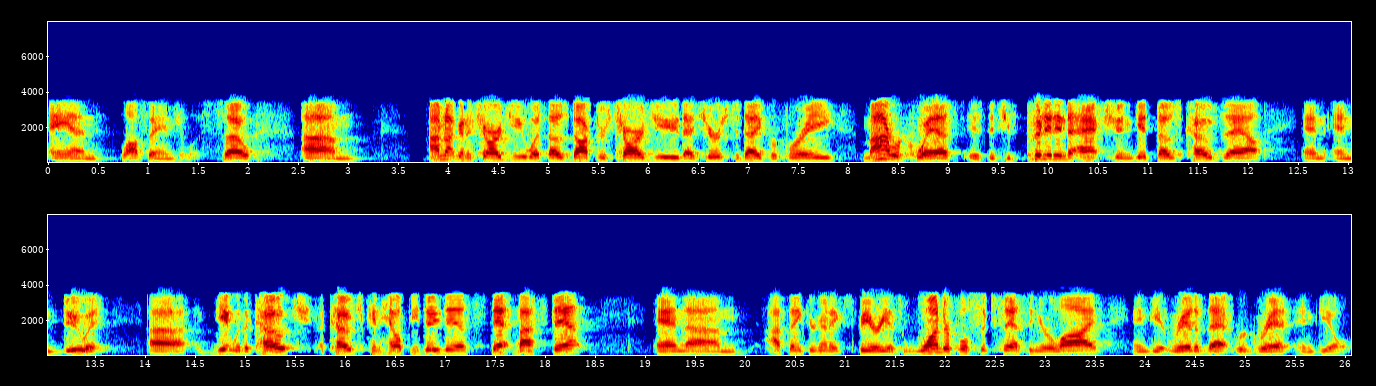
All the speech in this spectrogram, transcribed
and Los Angeles. So, um, I'm not going to charge you what those doctors charge you. That's yours today for free. My request is that you put it into action, get those codes out, and and do it. Uh, get with a coach. A coach can help you do this step by step, and um, I think you're going to experience wonderful success in your life and get rid of that regret and guilt.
